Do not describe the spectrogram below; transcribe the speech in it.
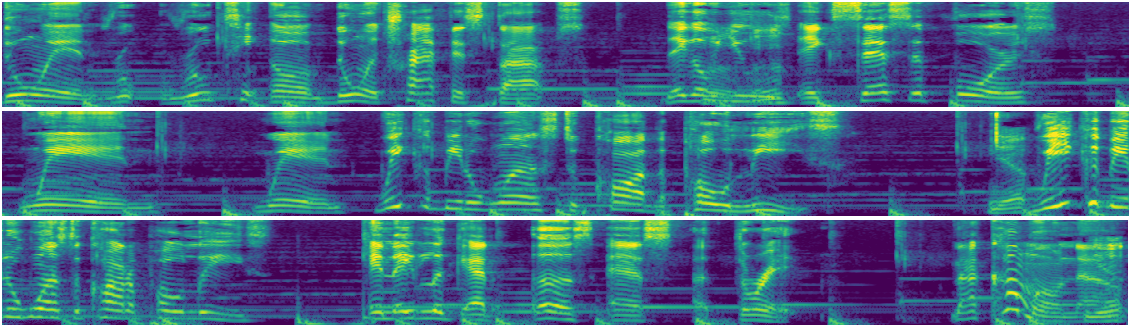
doing routine uh, doing traffic stops. They gonna mm-hmm. use excessive force when when we could be the ones to call the police. Yep. We could be the ones to call the police and they look at us as a threat. Now come on now. Yep.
